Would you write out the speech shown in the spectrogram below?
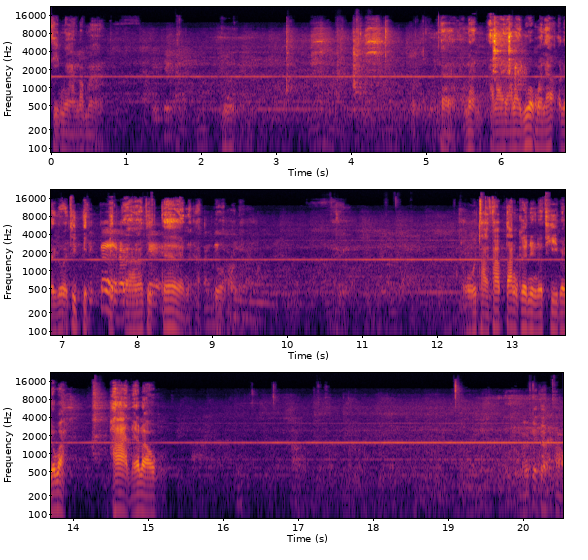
ทีมงานเรามา อืมอ่านั่นอะไรอะไรร่วงมาแล้วอะไรร่วงที่ปิดปิดอ่าติ๊กเกอร์นะครับตั้งดึร่งวงออมากแล้วนะครับโอ้ถ่ายภาพตั้งเกินหนึ่งนาทีไปแล้วว่ะพลาดแล้วเราไว้ไปตัดต่อ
